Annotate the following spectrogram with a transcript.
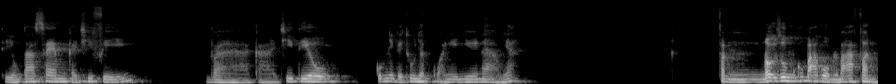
thì chúng ta xem cái chi phí và cái chi tiêu cũng như cái thu nhập của anh ấy như thế nào nhé. Phần nội dung cũng bao gồm là ba phần.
